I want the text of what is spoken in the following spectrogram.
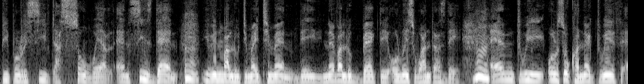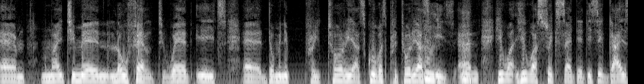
People received us so well, and since then, even Maluti Mighty Men, they never look back. They always want us there, and we also connect with um, Mighty Men Lowveld, where it's uh, Dominic. Pretorius, Cobus Pretorius Mm. is, and he was he was so excited. He said, "Guys,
